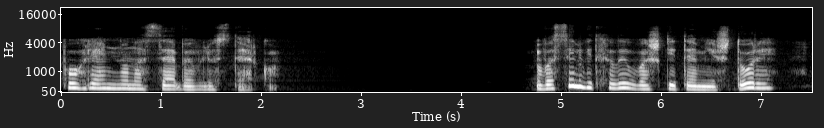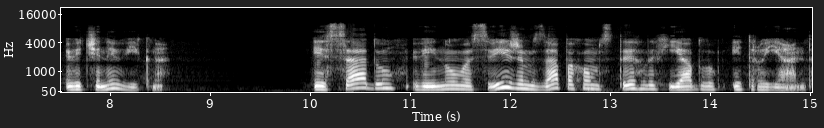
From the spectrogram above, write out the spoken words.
Поглянь но на себе в люстерко. Василь відхилив важкі темні штори, відчинив вікна. Із саду війнуло свіжим запахом стиглих яблук і троянд.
